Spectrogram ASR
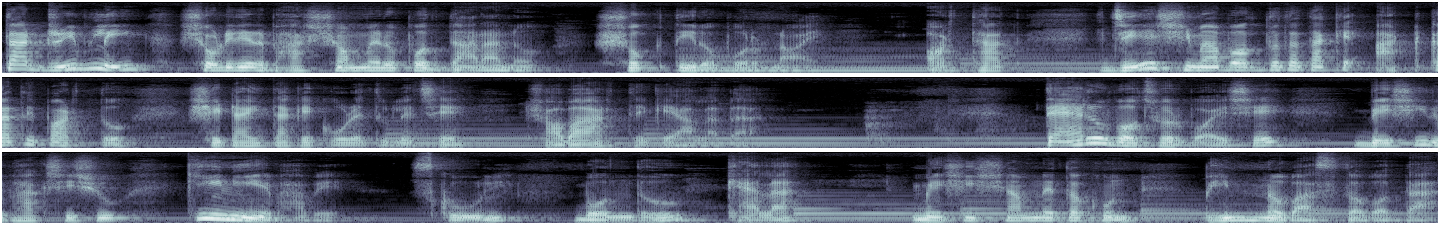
তার ড্রিবলিং শরীরের ভারসাম্যের ওপর দাঁড়ানো, শক্তির ওপর নয়। অর্থাৎ যে সীমাবদ্ধতা তাকে আটকাতে পারত, সেটাই তাকে করে তুলেছে সবার থেকে আলাদা। তেরো বছর বয়সে বেশিরভাগ শিশু কি নিয়ে ভাবে? স্কুল, বন্ধু, খেলা? মেসির সামনে তখন ভিন্ন বাস্তবতা।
